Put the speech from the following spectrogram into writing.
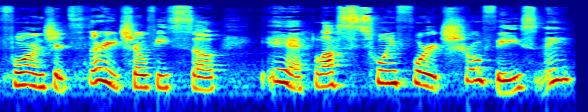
430 trophies, so yeah, lost 24 trophies, man.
